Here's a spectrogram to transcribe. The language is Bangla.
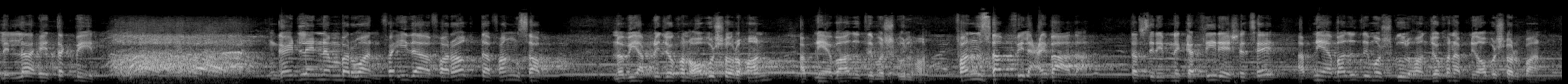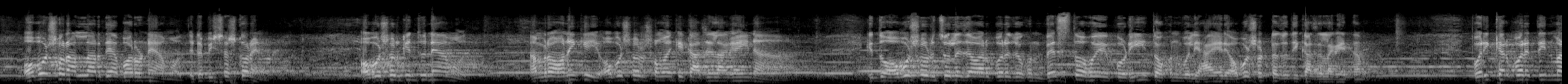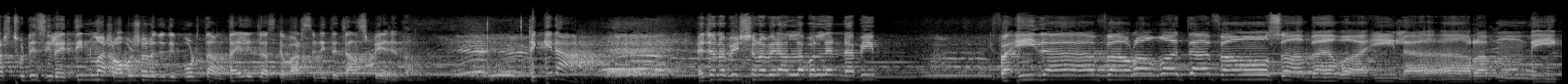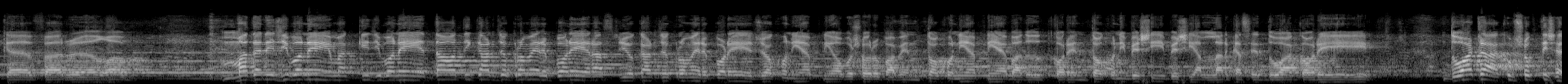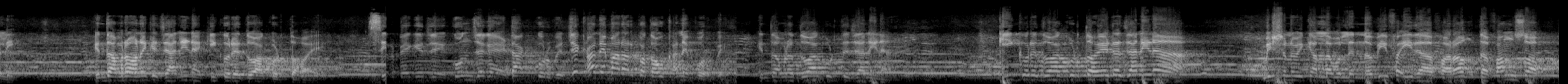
লিল্লাহে তাকবীর গাইডলাইন নাম্বার ওয়ান ফাইদা ফারাগতা ফাংসাব নবী, আপনি যখন অবসর হন, আপনি ইবাদতে মশগুল হন। ফানসাব ফিল ইবাদা। তাফসীর ইবনে কাসিরে এসেছে, আপনি ইবাদতে মশগুল হন যখন আপনি অবসর পান। অবসর আল্লাহর দেয়া বড় নেয়ামত, এটা বিশ্বাস করেন? অবসর কিন্তু নেয়ামত। আমরা অনেকেই অবসর সময়কে কাজে লাগাই না। কিন্তু অবসর চলে যাওয়ার পরে যখন ব্যস্ত হয়ে পড়ি, তখন বলি, হায় রে, অবসরটা যদি কাজে লাগাইতাম। পরীক্ষার পরে তিন মাস ছুটি ছিল এই তিন মাস অবসরে যদি পড়তাম তাইলে তো আজকে ভার্সিটিতে চান্স পেয়ে যেতাম ঠিক কি না এজন্য বিশ্ব নবীর আল্লাহ বললেন নবী فإذا فرغت فانصب وإلى ربك فارغب মাদানী জীবনে, মাক্কি জীবনে, দাওয়াতি কার্যক্রমের পরে, রাষ্ট্রীয় কার্যক্রমের পরে যখনই আপনি অবসর পাবেন, তখনই আপনি আবাদত করেন, তখনই বেশি বেশি আল্লাহর কাছে দোয়া করে। দোয়াটা খুব শক্তিশালী। কিন্তু আমরা অনেকে জানি না কি করে দোয়া করতে হয়। সির ব্যাগে যে কোন জায়গায় অ্যাটাক করবে, যেখানে মারার কথা ওখানে পড়বে। কিন্তু আমরা দোয়া করতে জানি না। কি করে দোয়া করতে হয় এটা জানি না। বিশ্বনবীকে আল্লাহ বললেন, নবী ফাইদা ফারাগতা ফাংসব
